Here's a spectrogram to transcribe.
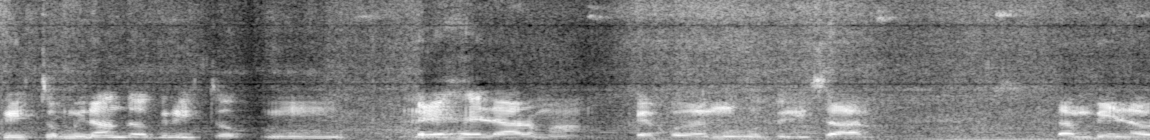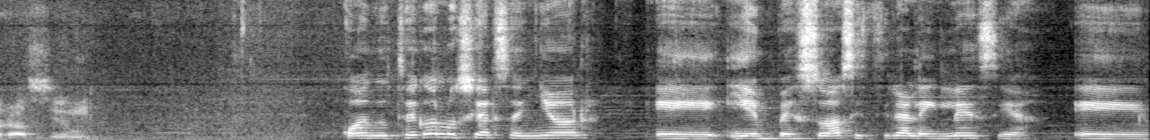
Cristo. Mirando a Cristo mm, es el arma que podemos utilizar también la oración. Cuando usted conoció al Señor eh, y empezó a asistir a la iglesia, eh,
